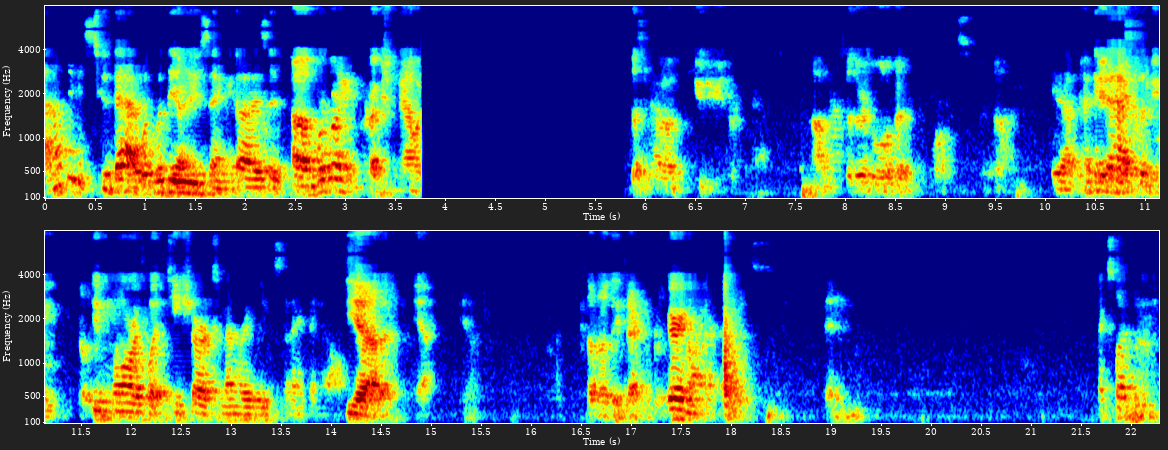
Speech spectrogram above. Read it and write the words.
I don't think it's too bad. What, what are Yeah. they using? Uh, is it? Um, we're running in production now. Doesn't have a huge user impact, um, so there's a little bit of performance, but not. Yeah, I think that has to do more with what T-Shark's memory leaks than anything else. Yeah, that- Yeah. yeah. Don't know the exact number. Very minor. that is. And Next slide. please.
